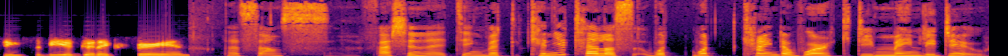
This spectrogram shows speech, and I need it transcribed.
seems to be a good experience. That sounds fascinating. But can you tell us what, what kind of work do you mainly do?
